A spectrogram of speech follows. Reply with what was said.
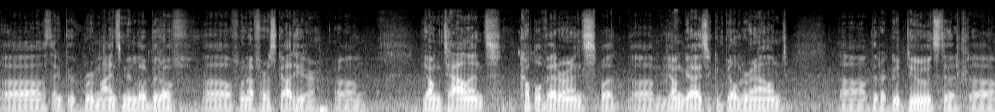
I think it reminds me a little bit of, of when I first got here. Um, young talent, couple of veterans, but um, young guys who can build around, uh, that are good dudes, that uh,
